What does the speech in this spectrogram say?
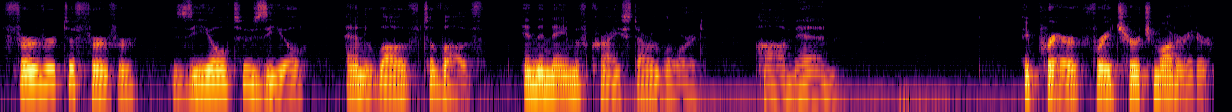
fervor to fervor, zeal to zeal, and love to love, in the name of Christ our Lord. Amen. A prayer for a church moderator.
